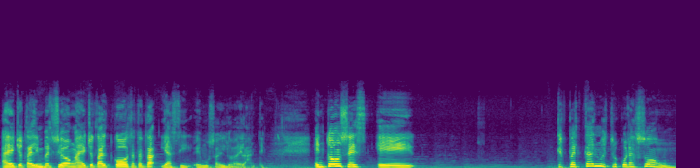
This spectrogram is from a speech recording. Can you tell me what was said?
has hecho tal inversión, has hecho tal cosa, ta, ta, y así hemos salido adelante. Entonces, eh, despertar nuestro corazón.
